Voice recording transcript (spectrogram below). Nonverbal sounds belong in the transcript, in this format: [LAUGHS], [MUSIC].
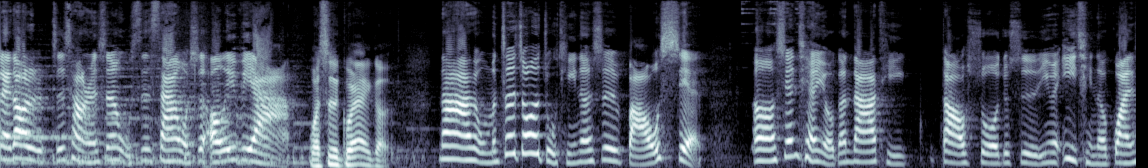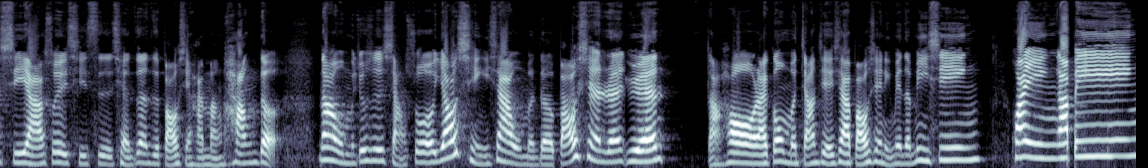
迎来到职场人生五四三，我是 Olivia，我是 Greg。那我们这周的主题呢是保险。呃，先前有跟大家提到说，就是因为疫情的关系啊，所以其实前阵子保险还蛮夯的。那我们就是想说，邀请一下我们的保险人员，然后来跟我们讲解一下保险里面的秘辛。欢迎阿斌。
